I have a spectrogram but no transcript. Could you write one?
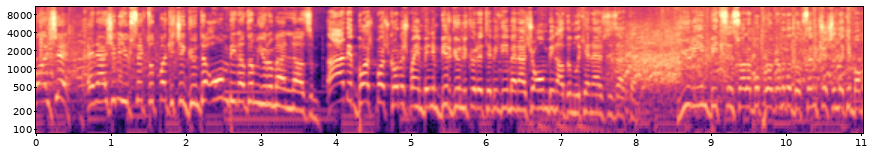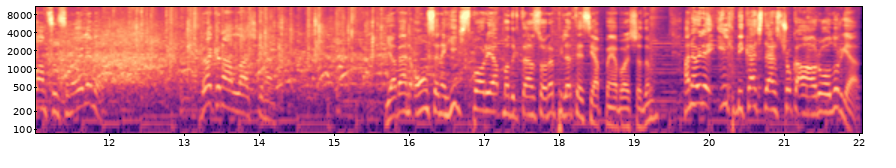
Bayşe, enerjini yüksek tutmak için günde 10 bin adım yürümen lazım. Hadi boş boş konuşmayın. Benim bir günlük üretebildiğim enerji 10 bin adımlık enerji zaten. Yürüyeyim bitsin sonra bu programı da 93 yaşındaki babam sunsun öyle mi? Bırakın Allah aşkına. Ya ben 10 sene hiç spor yapmadıktan sonra pilates yapmaya başladım. Hani öyle ilk birkaç ders çok ağrı olur ya.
